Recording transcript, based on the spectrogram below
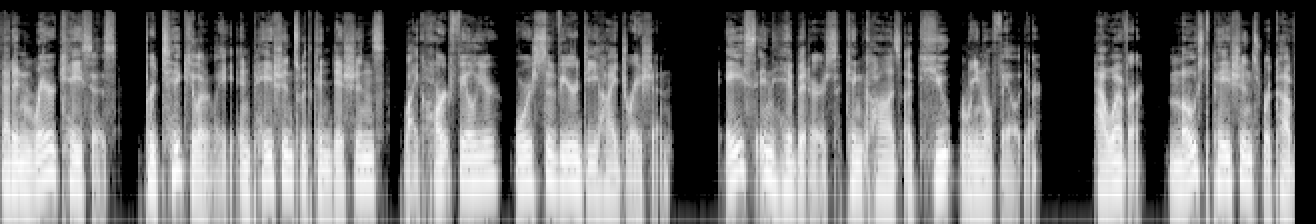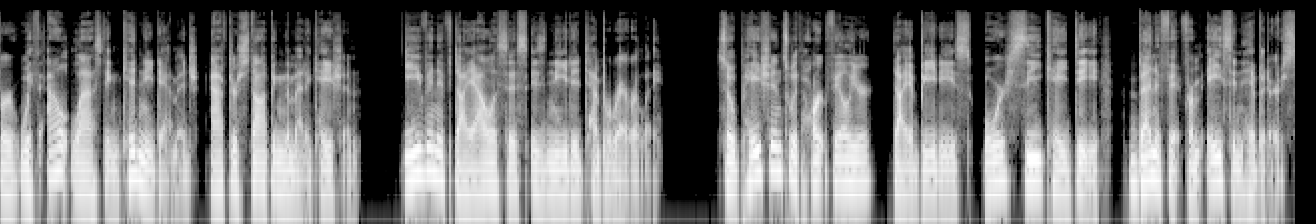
that in rare cases, particularly in patients with conditions like heart failure or severe dehydration, ACE inhibitors can cause acute renal failure. However, most patients recover without lasting kidney damage after stopping the medication, even if dialysis is needed temporarily. So, patients with heart failure, diabetes, or CKD benefit from ACE inhibitors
